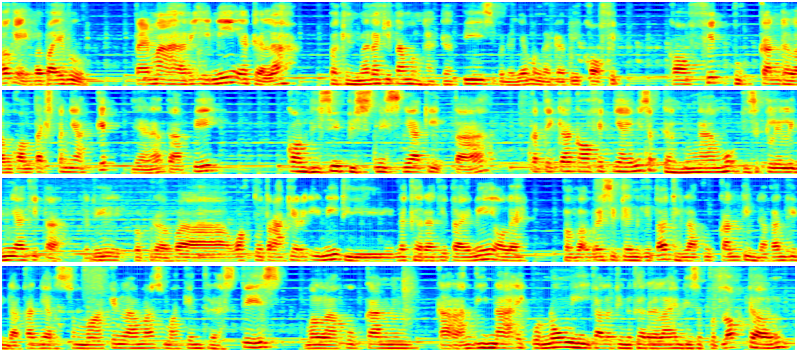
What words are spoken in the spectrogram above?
Oke, Bapak Ibu. Tema hari ini adalah bagaimana kita menghadapi sebenarnya menghadapi COVID. COVID bukan dalam konteks penyakit ya, tapi kondisi bisnisnya kita ketika COVID-nya ini sedang mengamuk di sekelilingnya kita. Jadi beberapa waktu terakhir ini di negara kita ini oleh Bapak Presiden kita dilakukan tindakan-tindakan yang semakin lama semakin drastis, melakukan karantina ekonomi kalau di negara lain disebut lockdown,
